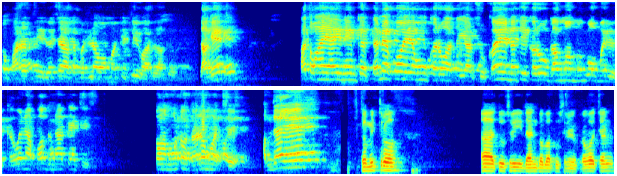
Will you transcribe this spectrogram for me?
તો ભારતની દશા બદલાવામાં કેટલી વાર લાગે? લાગે? આ તો અહીંયા આવીને એમ કે તમે કોઈ હું કરવા તૈયાર છું કઈ નથી કરવું ગામમાં મૂંગો મરી ખવના પગ ના ખેંચી તો આ મોટો ધર્મ જ છે. સમજાય? તો મિત્રો, આ હતું શ્રી દાનબા બાપુશ્રીનું પ્રવચન.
